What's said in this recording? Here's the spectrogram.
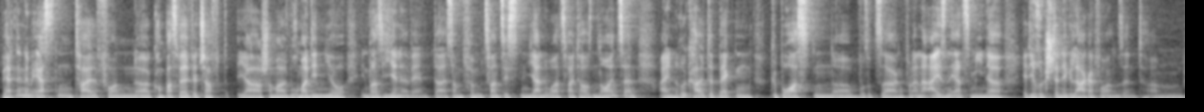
Wir hatten in dem ersten Teil von äh, Kompass Weltwirtschaft ja schon mal Brumadinho in Brasilien erwähnt. Da ist am 25. Januar 2019 ein Rückhaltebecken geborsten, äh, wo sozusagen von einer Eisenerzmine ja die Rückstände gelagert worden sind. Ähm,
